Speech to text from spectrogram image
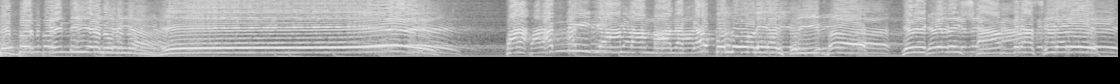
ਬਿਪਨ ਕਹਿੰਦੀ ਆ ਦੁਨੀਆ ਏ ਪਰ ਅੰਨੀ ਜਾਨ ਦਾ ਮਾਲਕ ਹੈ ਬੁੱਲੋ ਵਾਲੀਆ ਸ਼ਰੀਫ ਜਿਵੇਂ ਕਹਿੰਦੇ ਸ਼ਾਮ ਗਰਾਸੀ ਵਾਲੇ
